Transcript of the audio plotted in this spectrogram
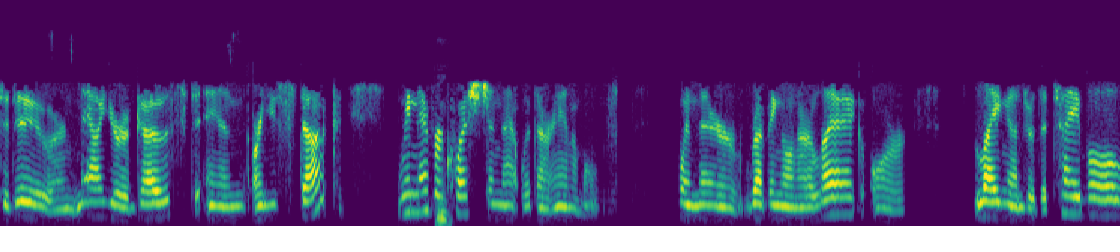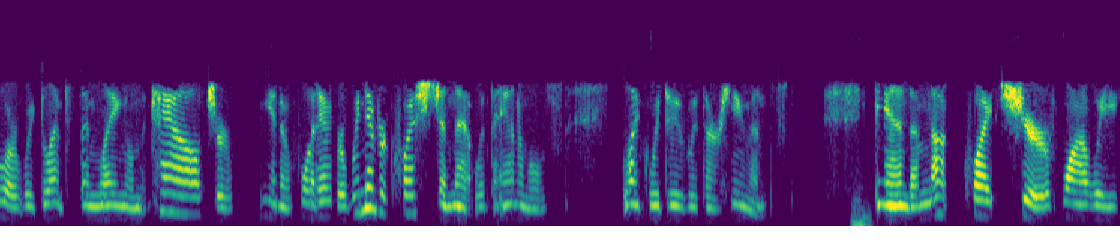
to do, or now you're a ghost and are you stuck? We never hmm. question that with our animals. When they're rubbing on our leg or laying under the table or we glimpse them laying on the couch or, you know, whatever. We never question that with animals like we do with our humans. And I'm not quite sure why we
